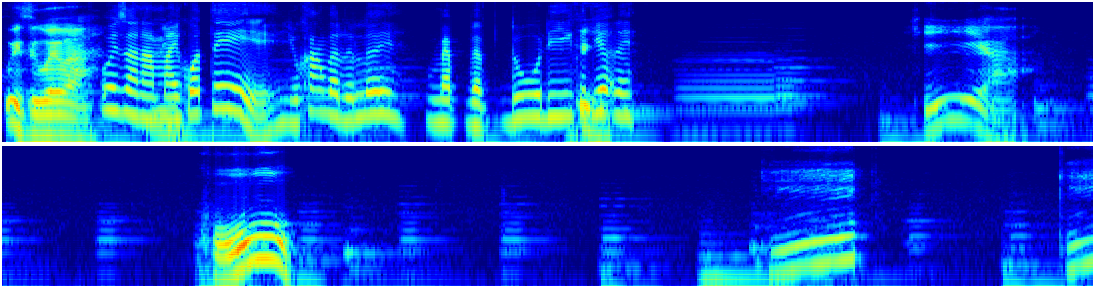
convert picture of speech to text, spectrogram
อุ้ยสวยว่ะ โอ้ยสนามไมโครเต้อยู่ข้างถนนเลยแมปแบบดูดีขึ้นเยอะเลย เชี่ยโหเจ็ด เก้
